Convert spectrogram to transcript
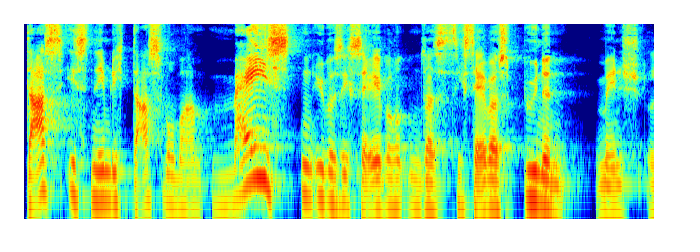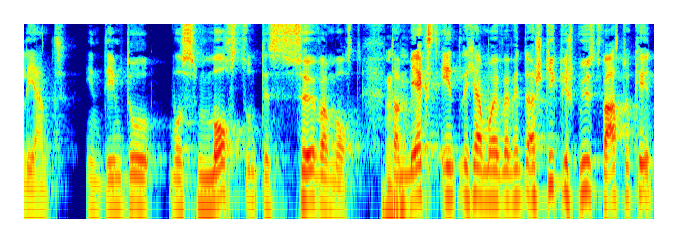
Das ist nämlich das, wo man am meisten über sich selber und das, sich selber als Bühnenmensch lernt. Indem du was machst und das selber machst. Dann merkst endlich einmal, weil wenn du ein Stück spielst, weißt du, okay,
